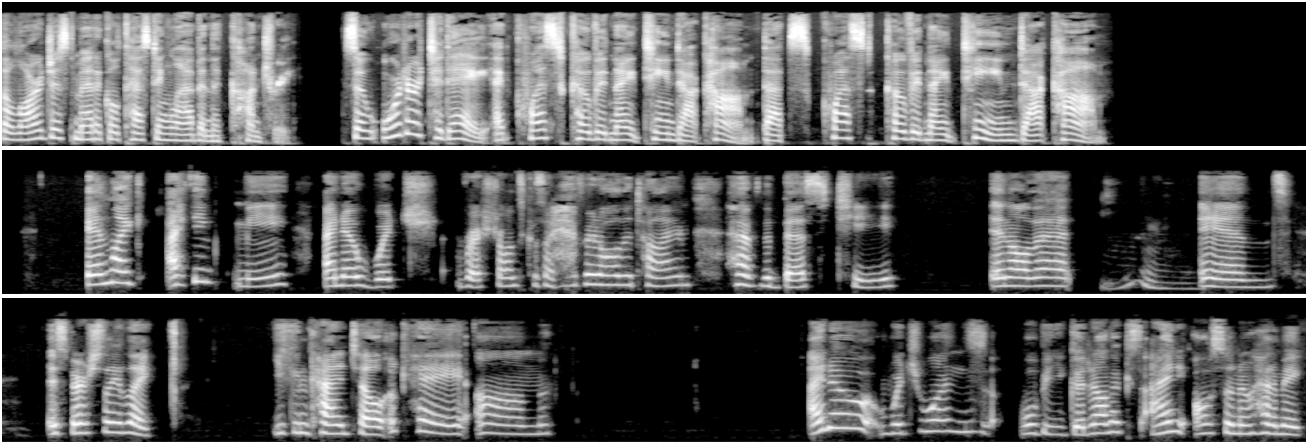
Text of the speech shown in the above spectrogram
the largest medical testing lab in the country. So order today at questcovid19.com. That's questcovid19.com. And like I think me, I know which restaurants because I have it all the time have the best tea and all that. Mm. and especially like you can kind of tell okay um i know which ones will be good and all that because i also know how to make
